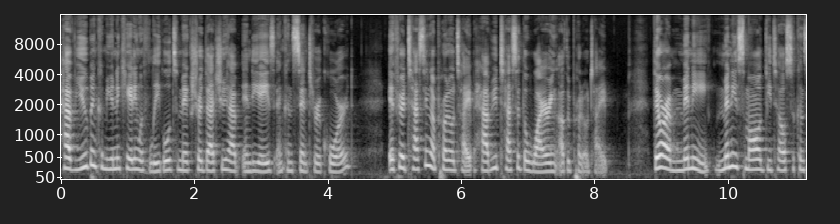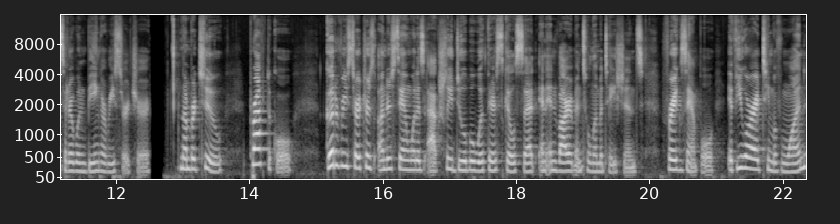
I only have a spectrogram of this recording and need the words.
Have you been communicating with legal to make sure that you have NDAs and consent to record? If you're testing a prototype, have you tested the wiring of the prototype? There are many, many small details to consider when being a researcher. Number two, practical. Good researchers understand what is actually doable with their skill set and environmental limitations. For example, if you are a team of one,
